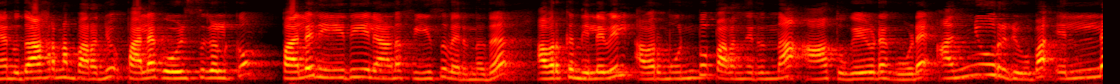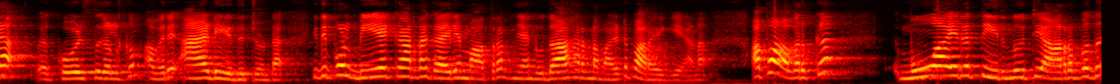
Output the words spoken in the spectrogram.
ഞാൻ ഉദാഹരണം പറഞ്ഞു പല കോഴ്സുകൾക്കും പല രീതിയിലാണ് ഫീസ് വരുന്നത്. അവർക്ക് നിലവിൽ അവർ മുൻപ് പറഞ്ഞിരുന്ന ആ തുകയുടെ കൂടെ അഞ്ഞൂറ് രൂപ എല്ലാ കോഴ്സുകൾക്കും അവർ ആഡ് ചെയ്തിട്ടുണ്ട്. ഇതിപ്പോൾ ബി എക്കാരുടെ കാര്യം മാത്രം ഞാൻ ഉദാഹരണമായിട്ട് പറയുകയാണ്. അപ്പോൾ അവർക്ക് മൂവായിരത്തി ഇരുന്നൂറ്റി അറുപത്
